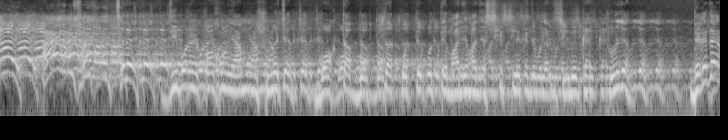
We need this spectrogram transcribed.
খায়। ছেলে এমন শুনেছেন? বক্তা বক্তৃতা করতে করতে মাঝে মাঝে শীত লেগেছে বলে আমি সিগারেট খাই শুনেছেন? দেখেছেন?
